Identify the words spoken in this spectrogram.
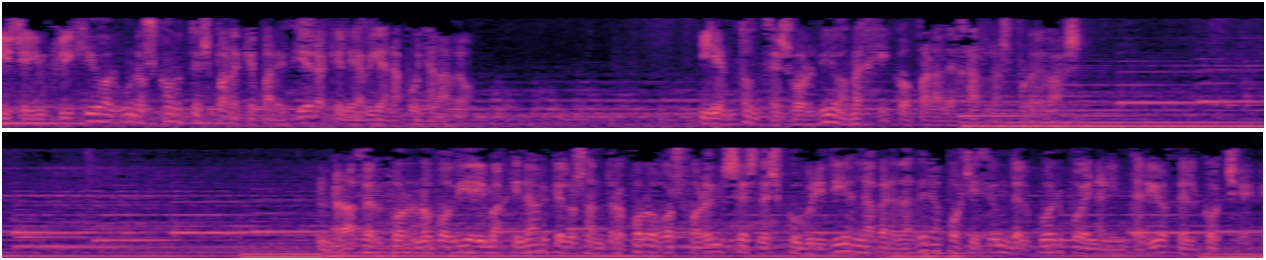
y se infligió algunos cortes para que pareciera que le habían apuñalado. Y entonces volvió a México para dejar las pruebas. Rutherford no podía imaginar que los antropólogos forenses descubrirían la verdadera posición del cuerpo en el interior del coche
